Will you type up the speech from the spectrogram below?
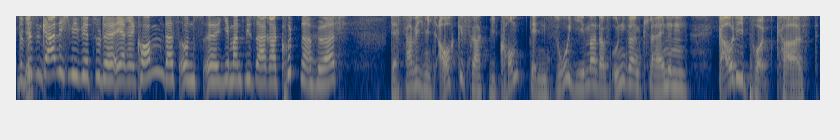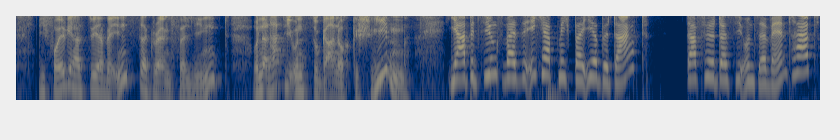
Wir Jetzt- wissen gar nicht, wie wir zu der Ehre kommen, dass uns äh, jemand wie Sarah Kuttner hört. Das habe ich mich auch gefragt. Wie kommt denn so jemand auf unseren kleinen Gaudi-Podcast? Die Folge hast du ja bei Instagram verlinkt und dann hat die uns sogar noch geschrieben. Ja, beziehungsweise ich habe mich bei ihr bedankt dafür, dass sie uns erwähnt hat.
